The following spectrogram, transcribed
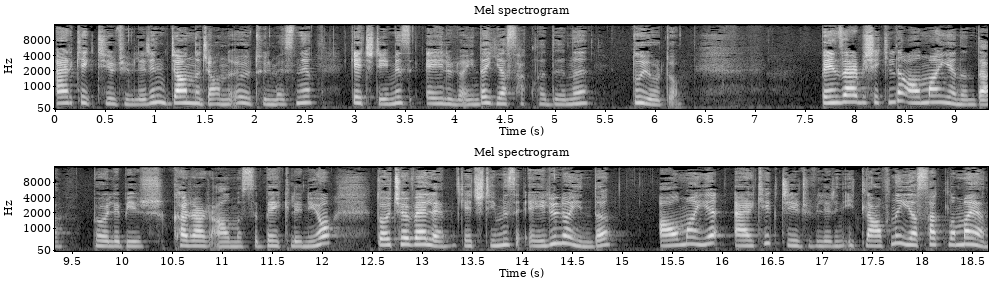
erkek civcivlerin canlı canlı öğütülmesini geçtiğimiz Eylül ayında yasakladığını duyurdu. Benzer bir şekilde Almanya'nın da böyle bir karar alması bekleniyor. Deutsche Welle geçtiğimiz Eylül ayında Almanya erkek civcivlerin itlafını yasaklamaya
